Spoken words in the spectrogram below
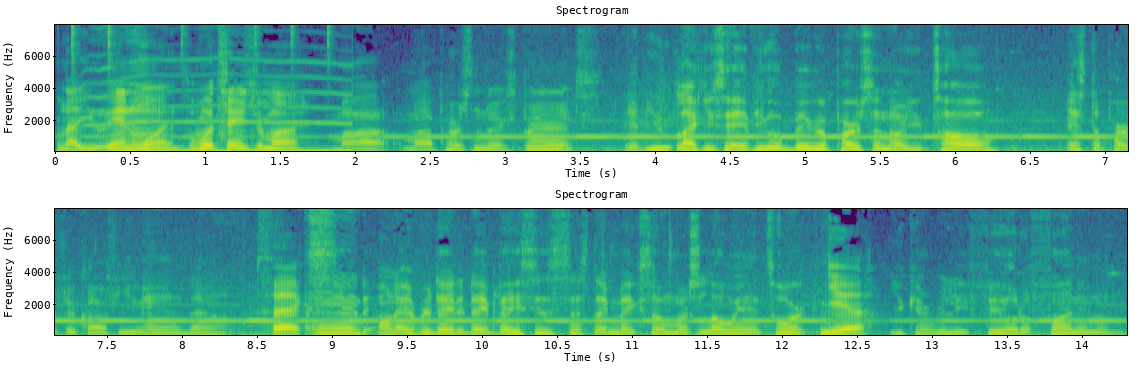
now you in one. So what changed your mind? My my personal experience, if you like you said, if you a bigger person or you tall, it's the perfect car for you, hands down. Facts. And on an every day-to-day basis, since they make so much low-end torque, yeah, you can really feel the fun in them.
